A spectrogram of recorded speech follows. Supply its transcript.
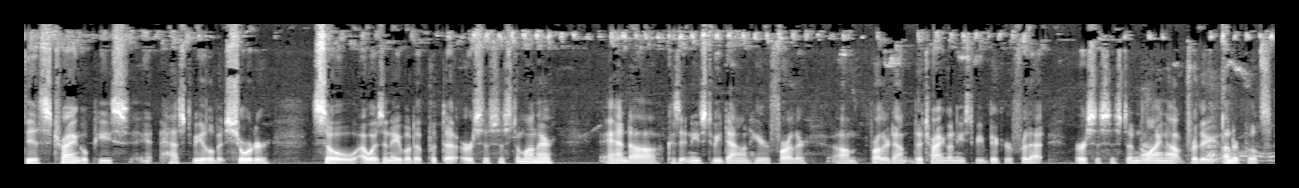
this triangle piece has to be a little bit shorter. So I wasn't able to put the Ursa system on there. And because uh, it needs to be down here farther um, farther down. The triangle needs to be bigger for that Ursa system to line out for the underquilts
